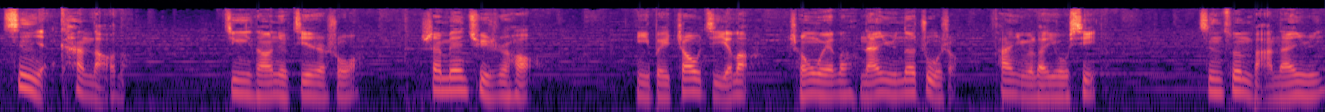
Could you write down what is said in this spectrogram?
亲眼看到的。金一堂就接着说，山边去世后，你被召集了，成为了南云的助手，参与了游戏。金村把南云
